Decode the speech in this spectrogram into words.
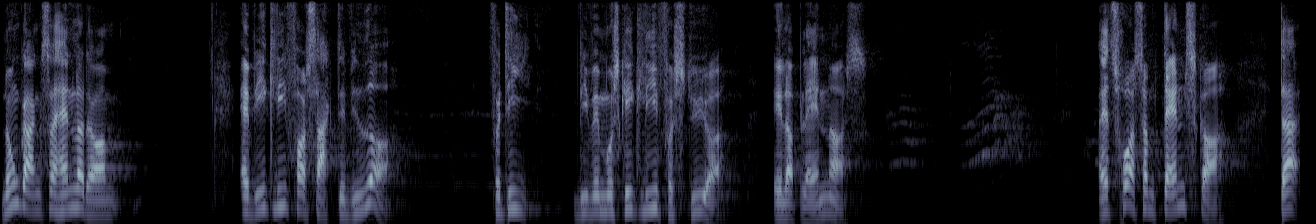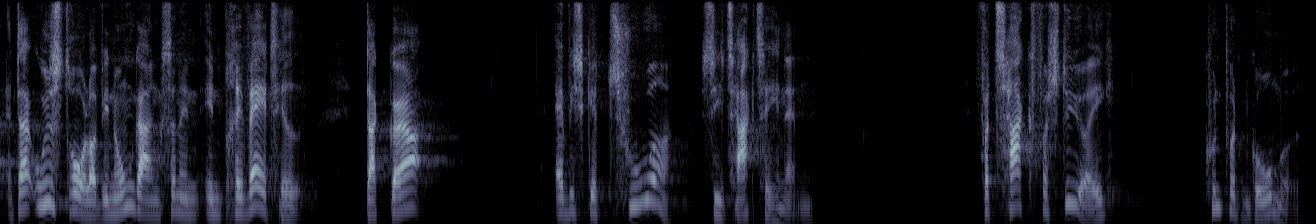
Nogle gange så handler det om, at vi ikke lige får sagt det videre, fordi vi vil måske ikke lige forstyrre eller blande os. Og jeg tror, som danskere, der, der udstråler vi nogle gange sådan en, en privathed, der gør, at vi skal ture sige tak til hinanden. For tak forstyrrer ikke, kun på den gode måde.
